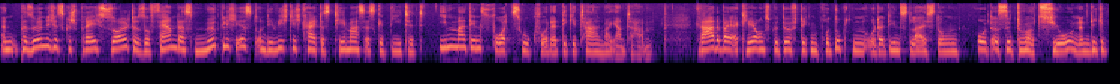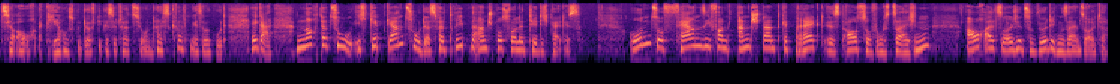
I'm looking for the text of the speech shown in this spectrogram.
ein persönliches Gespräch sollte, sofern das möglich ist und die Wichtigkeit des Themas es gebietet, immer den Vorzug vor der digitalen Variante haben gerade bei erklärungsbedürftigen Produkten oder Dienstleistungen oder Situationen, die gibt es ja auch, erklärungsbedürftige Situationen. Das gefällt mir jetzt aber gut. Egal. Noch dazu, ich gebe gern zu, dass Vertrieb eine anspruchsvolle Tätigkeit ist. Und sofern sie von Anstand geprägt ist, Ausrufungszeichen, auch als solche zu würdigen sein sollte.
